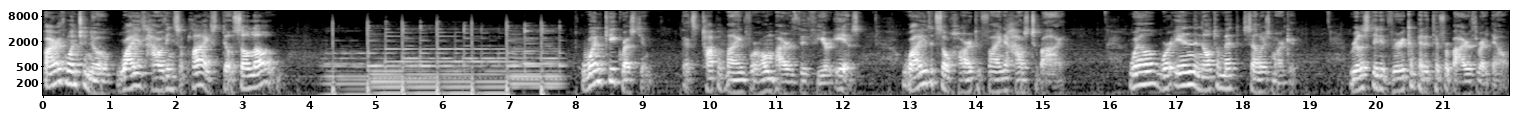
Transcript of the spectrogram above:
Buyers want to know why is housing supply still so low? One key question that's top of mind for home buyers this year is, why is it so hard to find a house to buy? Well, we're in an ultimate seller's market. Real estate is very competitive for buyers right now.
